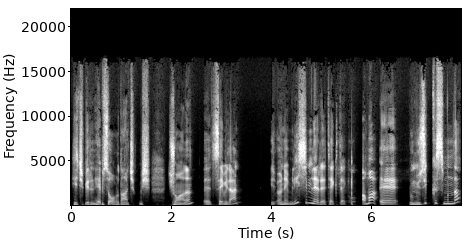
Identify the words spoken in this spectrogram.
Hiçbirin hepsi oradan çıkmış. Şu anın e, sevilen önemli isimleri tek tek. Ama e, bu müzik kısmında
